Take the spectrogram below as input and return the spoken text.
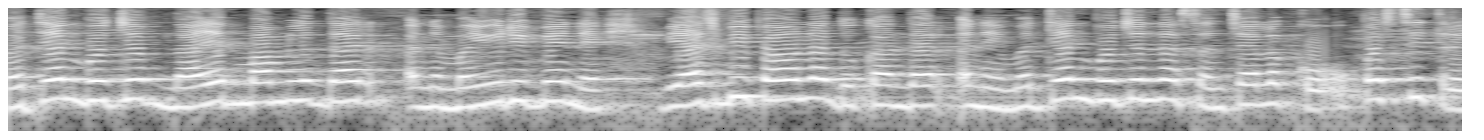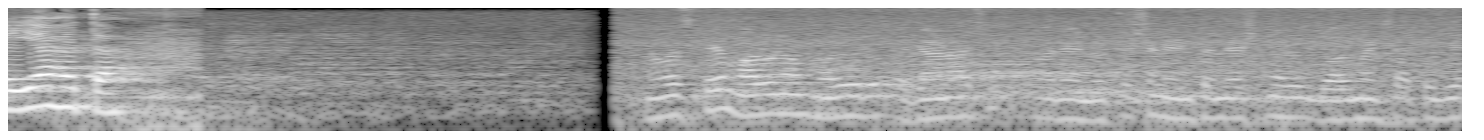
મધ્યાહન ભોજન નાયબ મામલતદાર અને મયુરીબેને વ્યાજબી ભાવના દુકાનદાર અને મધ્યાહન ભોજનના સંચાલકો ઉપસ્થિત રહ્યા હતા. નમસ્તે, મારું નામ મયુર અજાણા અને ઇન્ટરનેશનલ ગવર્મેન્ટ સાથે જે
